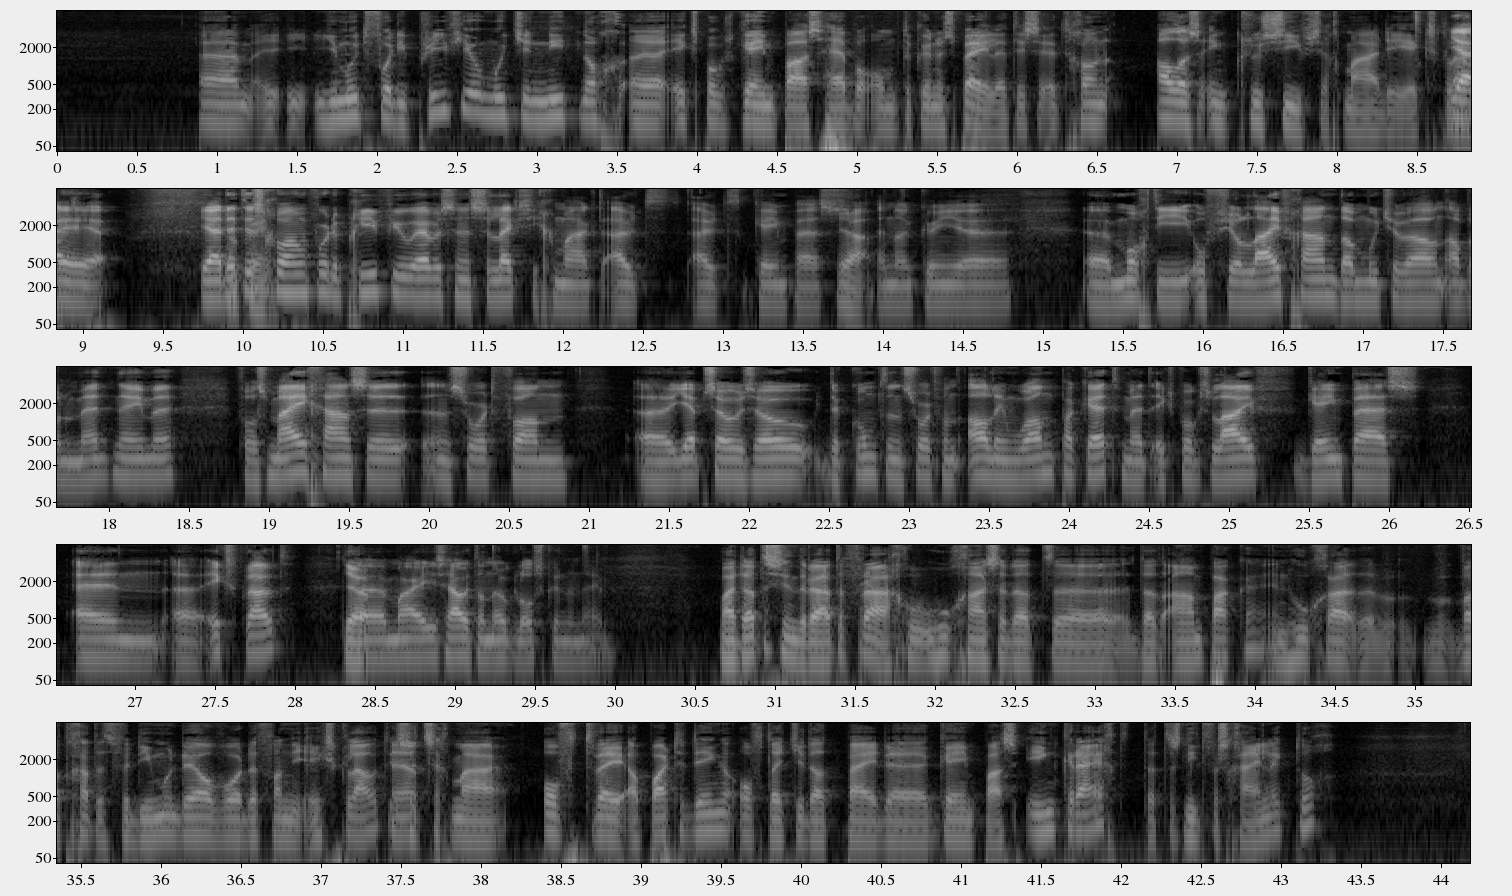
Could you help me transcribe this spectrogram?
ehm, je- moet voor die preview moet je niet nog eh, Xbox Game Pass hebben om te kunnen spelen. Het is het gewoon alles inclusief, zeg maar, die xCloud. Ja, ja, ja. Ja, dit is gewoon voor de preview hebben ze een selectie gemaakt uit, uit Game Pass. Ja. En dan kun je, eh, mocht die officieel live gaan, dan moet je wel een abonnement nemen. Volgens mij gaan ze een soort van, eh, je hebt sowieso, er komt een soort van all-in-one pakket met Xbox Live, Game Pass en xCloud. Ja. Maar je zou het dan ook los kunnen nemen. Maar dat is inderdaad de vraag. Hoe, hoe gaan ze dat, eh, dat aanpakken? En hoe gaat, eh, wat gaat het verdienmodel worden van die xCloud? Is Ja. het zeg maar of twee aparte dingen... of dat je dat bij de Game Pass inkrijgt? Dat is niet waarschijnlijk, toch?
